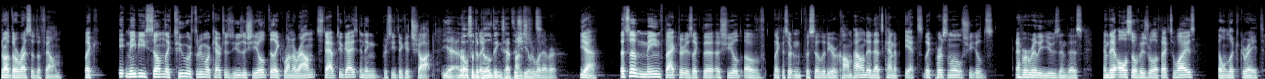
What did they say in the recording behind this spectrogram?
throughout the rest of the film. Like it maybe some like two or three more characters use a shield to like run around stab two guys and then proceed to get shot Yeah, and Or, also the like, buildings have the shields. or whatever. Yeah that's the main factor is like the a shield of like a certain facility or compound and that's kind of it like personal shields never really used in this and they also visual effects wise don't look great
